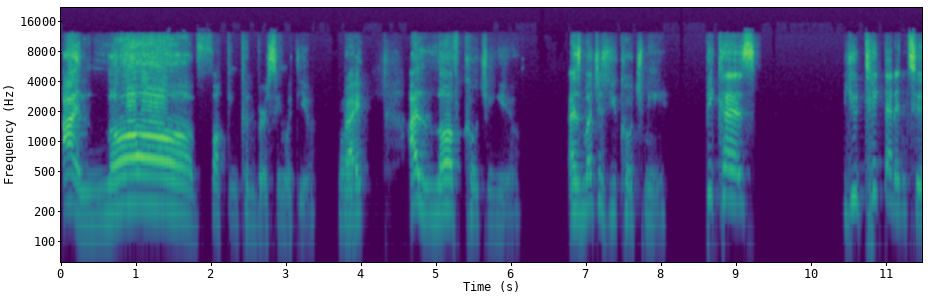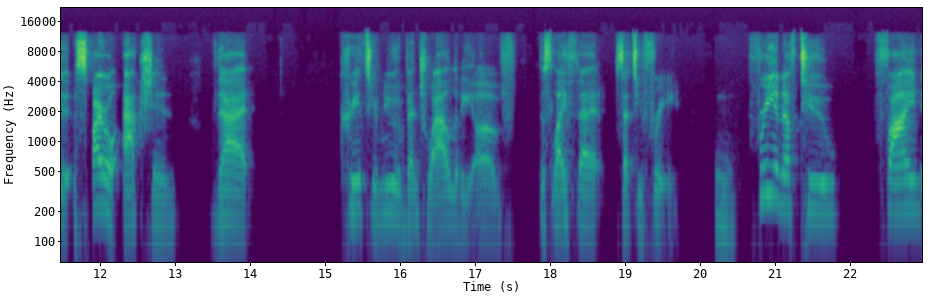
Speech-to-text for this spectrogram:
I love fucking conversing with you, Mm. right? I love coaching you. as much as you coach me because you take that into a spiral action that creates your new eventuality of this life that sets you free Mm. free enough to find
